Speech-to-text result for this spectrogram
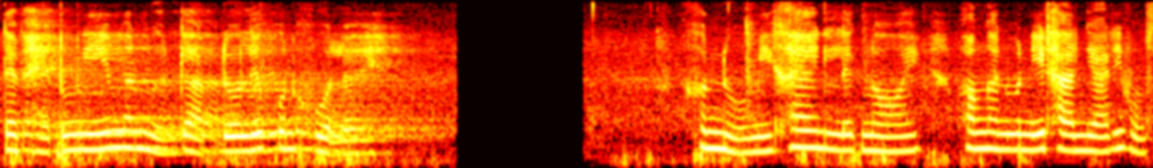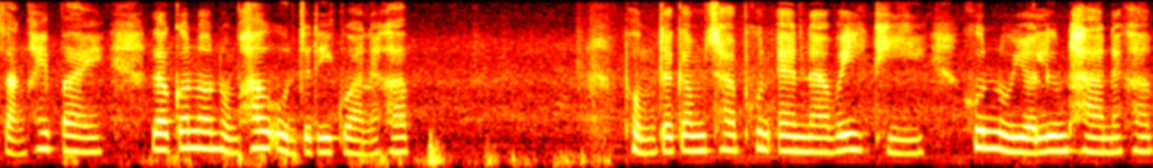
แต่แผลตรงนี้มันเหมือนกับโดนเล็บคนขวดเลย คุณหนูมีไข้เล็กน้อย เพราะงั้นวันนี้ทานยาที่ผมสั่งให้ไป แล้วก็นอนห่มผ้าอุ่นจะดีกว่านะครับ ผมจะกำชับคุณแอนนาไว้อีกที คุณหนูอย่าลืมทานนะครับ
